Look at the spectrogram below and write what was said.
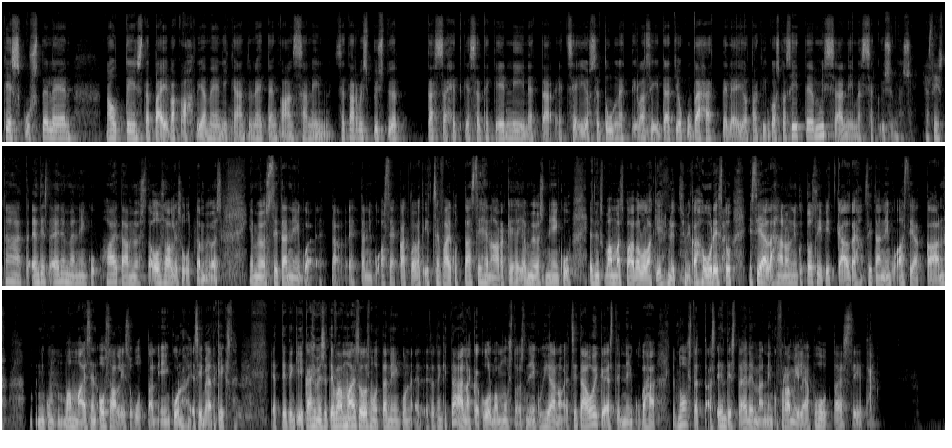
keskusteleen, nauttiin sitä päiväkahvia meidän ikääntyneiden kanssa, niin se tarvitsisi pystyä tässä hetkessä tekemään niin, että, että se ei ole se tunnetila siitä, että joku vähättelee jotakin, koska siitä ei ole missään nimessä kysymys. Ja siis tämä, että entistä enemmän niin kuin haetaan myös sitä osallisuutta myös ja myös sitä, niin kuin, että, että niin kuin asiakkaat voivat itse vaikuttaa siihen arkeen ja myös niin kuin, esimerkiksi vammaispalvelulaki nyt, mikä uudistuu, niin siellähän on niin kuin tosi pitkältä sitä niin kuin asiakkaan niin kuin vammaisen osallisuutta niin kuin esimerkiksi. Et tietenkin ikäihmiset ja vammaisuus, mutta niin kuin, et, et jotenkin tämä näkökulma musta olisi niin kuin hienoa, että sitä oikeasti niin kuin vähän nyt nostettaisiin entistä enemmän niin kuin framille ja puhuttaisiin siitä.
